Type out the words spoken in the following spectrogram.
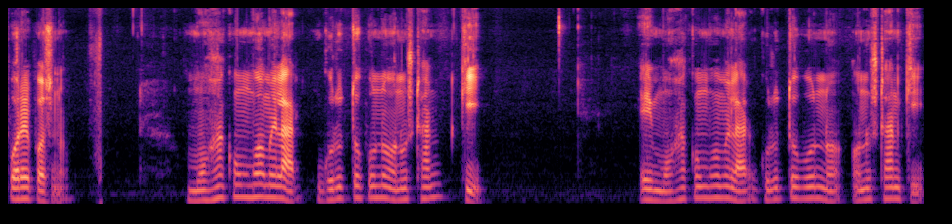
পরের প্রশ্ন, মহাকুম্ভ মেলার গুরুত্বপূর্ণ অনুষ্ঠান কি? এই মহাকুম্ভ মেলার গুরুত্বপূর্ণ অনুষ্ঠান কি?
